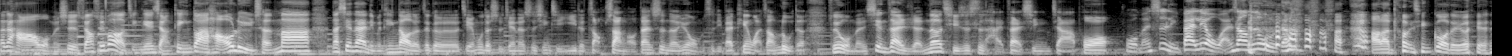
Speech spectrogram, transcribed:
大家好，我们是双岁报。今天想听一段好旅程吗？那现在你们听到的这个节目的时间呢，是星期一的早上哦。但是呢，因为我们是礼拜天晚上录的，所以我们现在人呢其实是还在新加坡。我们是礼拜六晚上录的。好了，都已经过得有点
